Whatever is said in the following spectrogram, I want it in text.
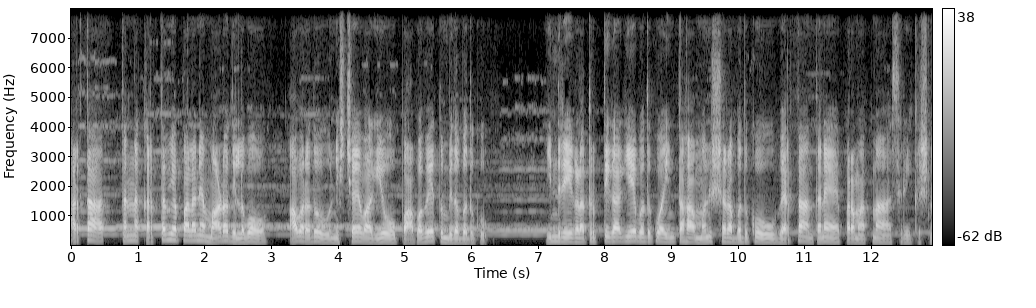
ಅರ್ಥಾತ್ ತನ್ನ ಕರ್ತವ್ಯ ಪಾಲನೆ ಮಾಡೋದಿಲ್ಲವೋ, ಅವರದು ನಿಶ್ಚಯವಾಗಿಯೂ ಪಾಪವೇ ತುಂಬಿದ ಬದುಕು. ಇಂದ್ರಿಯಗಳ ತೃಪ್ತಿಗಾಗಿಯೇ ಬದುಕುವ ಇಂತಹ ಮನುಷ್ಯರ ಬದುಕು ವ್ಯರ್ಥ ಅಂತಲೇ ಪರಮಾತ್ಮ ಶ್ರೀಕೃಷ್ಣ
